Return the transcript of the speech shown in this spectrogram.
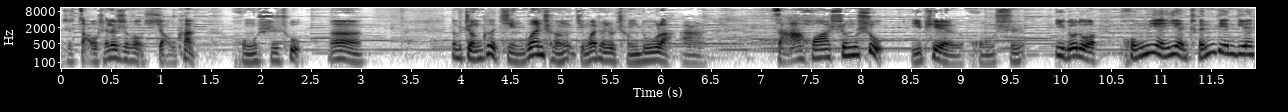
是早晨的时候小看红湿处啊。那么整个锦官城，锦官城就是成都了啊，杂花生树。一片红湿，一朵朵红艳艳、沉甸甸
